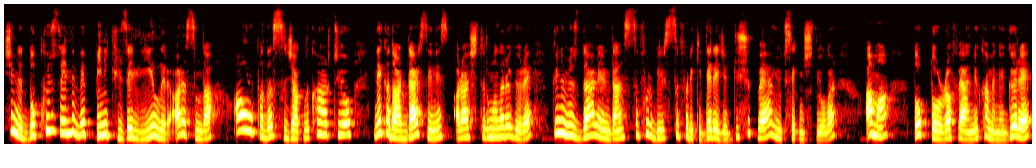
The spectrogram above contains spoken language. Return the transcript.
Şimdi 950 ve 1250 yılları arasında Avrupa'da sıcaklık artıyor. Ne kadar derseniz araştırmalara göre günümüz değerlerinden 0,1-0,2 derece düşük veya yüksekmiş diyorlar. Ama Doktor Rafael Nükamen'e göre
